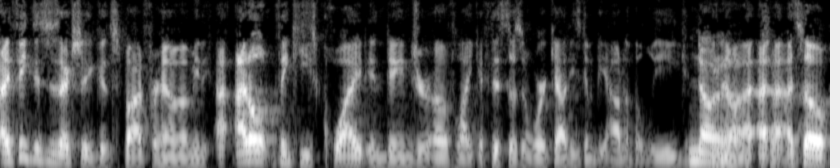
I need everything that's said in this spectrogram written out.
I think this is actually a good spot for him. I mean, I, I, don't think he's quite in danger of like if this doesn't work out, he's going to be out of the league. No, you know? no, I, I, so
